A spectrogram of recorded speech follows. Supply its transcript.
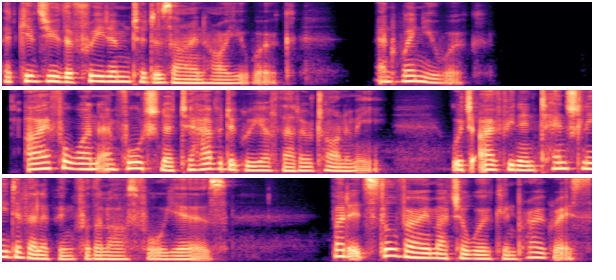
that gives you the freedom to design how you work and when you work. I, for one, am fortunate to have a degree of that autonomy, which I've been intentionally developing for the last four years but it's still very much a work in progress,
